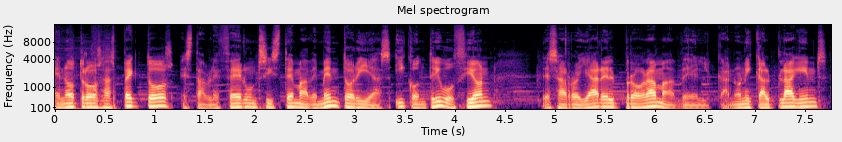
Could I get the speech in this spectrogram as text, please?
En otros aspectos, establecer un sistema de mentorías y contribución, desarrollar el programa del Canonical Plugins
